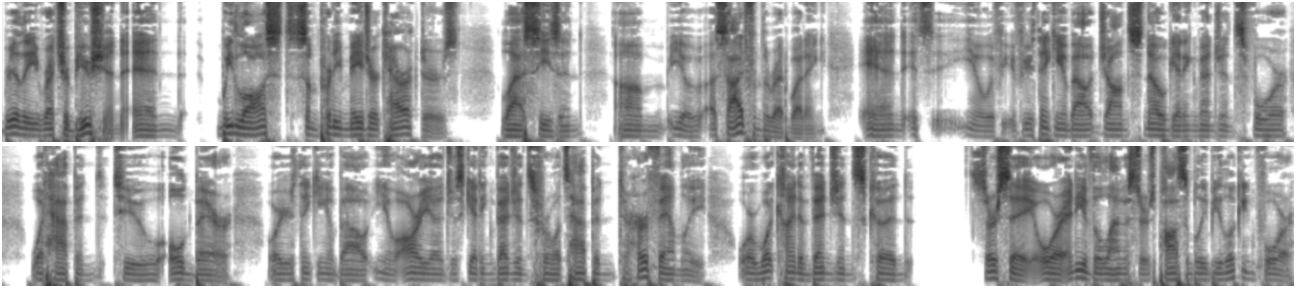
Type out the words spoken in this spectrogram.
really retribution, and we lost some pretty major characters last season. Um, you know, aside from the Red Wedding, and it's you know if if you're thinking about Jon Snow getting vengeance for what happened to Old Bear, or you're thinking about you know Arya just getting vengeance for what's happened to her family, or what kind of vengeance could Cersei or any of the Lannisters possibly be looking for?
